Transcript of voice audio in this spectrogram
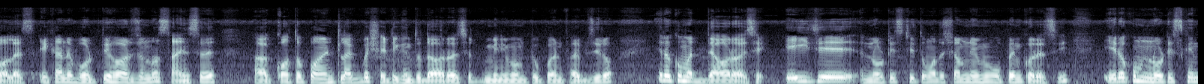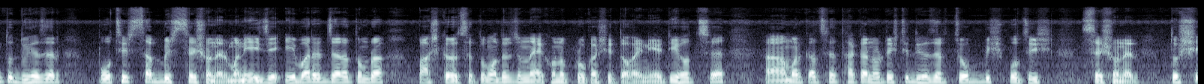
কলেজ। এখানে ভর্তি হওয়ার জন্য সায়েন্সে কত পয়েন্ট লাগবে সেটি কিন্তু দেওয়া রয়েছে minimum two point five zero এরকমের দেওয়া রয়েছে। এই যে নোটিশটি তোমাদের সামনে আমি ওপেন করেছি, এরকম নোটিশ কিন্তু দুই হাজার পঁচিশ ছাব্বিশ সেশনের মানে এই যে এবারের যারা তোমরা পাশ করেছে, তোমাদের জন্য এখনও প্রকাশিত হয়নি। এটি হচ্ছে আমার কাছে থাকা নোটিশটি দুই হাজার চব্বিশ পঁচিশ সেশনের। তো সে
